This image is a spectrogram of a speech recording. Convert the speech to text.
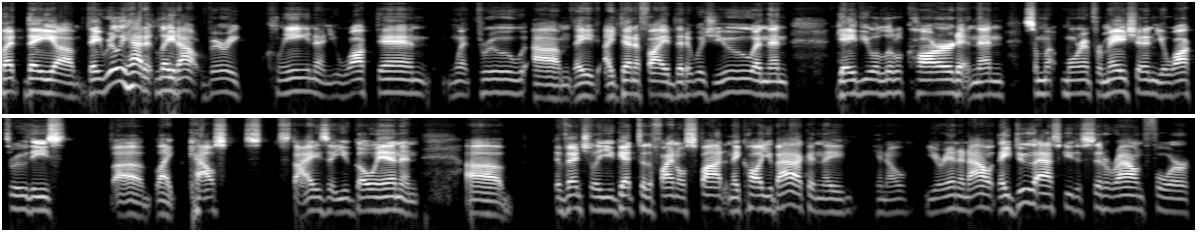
But they um, they really had it laid out very clean, and you walked in, went through. Um, they identified that it was you, and then gave you a little card, and then some more information. You walk through these uh, like cow s- s- sties that you go in, and uh, eventually you get to the final spot, and they call you back, and they you know you're in and out. They do ask you to sit around for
